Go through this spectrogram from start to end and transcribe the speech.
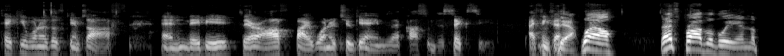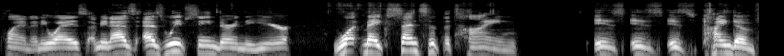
taking one of those games off. And maybe they're off by one or two games that cost them the sixth seed. I think that's yeah. Well, that's probably in the plan, anyways. I mean, as as we've seen during the year, what makes sense at the time is is is kind of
